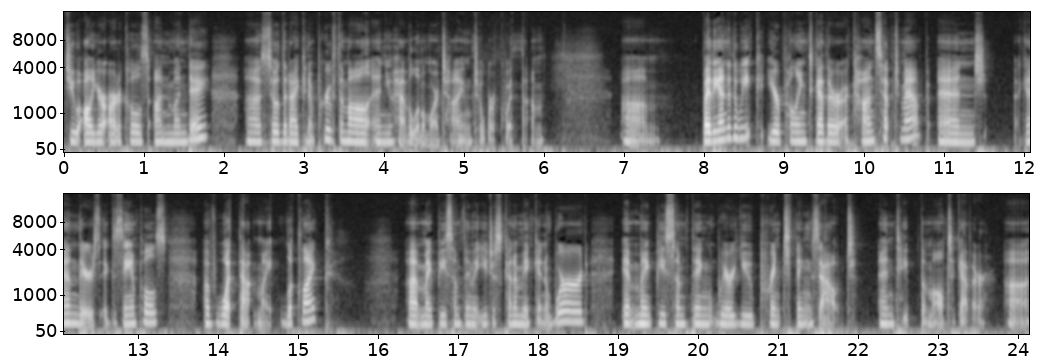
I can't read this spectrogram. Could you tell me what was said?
do all your articles on Monday uh, so that I can approve them all and you have a little more time to work with them. Um, by the end of the week, you're pulling together a concept map, and again, there's examples of what that might look like. Uh, it might be something that you just kind of make in a Word. It might be something where you print things out and tape them all together. Uh,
